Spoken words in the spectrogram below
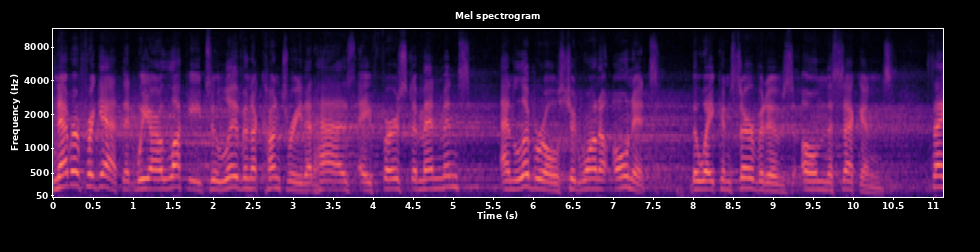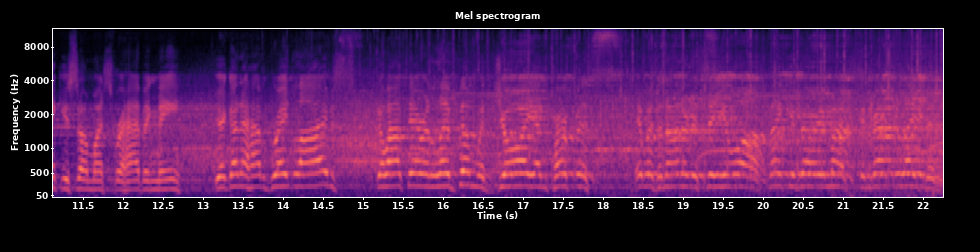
Never forget that we are lucky to live in a country that has a First Amendment and liberals should want to own it the way conservatives own the second. Thank you so much for having me. You're going to have great lives. Go out there and live them with joy and purpose. It was an honor to see you all. Thank you very much. Congratulations.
